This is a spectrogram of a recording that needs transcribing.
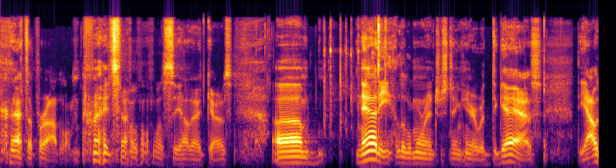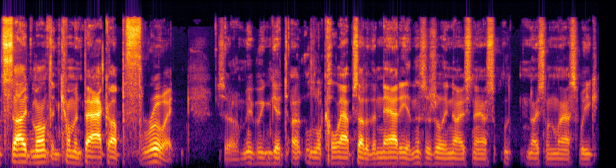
That's a problem, right? So we'll see how that goes. Um, Natty, a little more interesting here with Degaz, the outside month and coming back up through it. So maybe we can get a little collapse out of the Natty, and this was really nice, nice, nice one last week.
